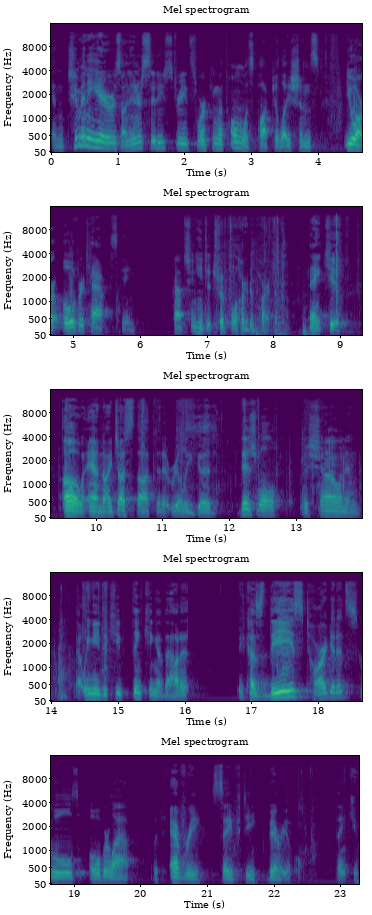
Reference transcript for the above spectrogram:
in too many years on inner city streets working with homeless populations, you are overtaxing. Perhaps you need to triple her department. Thank you. Oh, and I just thought that a really good visual was shown and that we need to keep thinking about it because these targeted schools overlap with every safety variable. Thank you.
